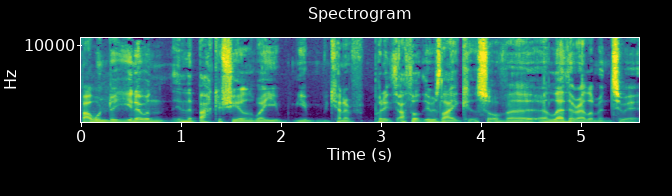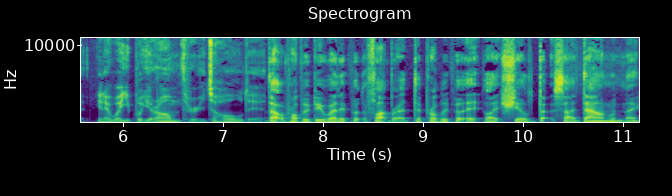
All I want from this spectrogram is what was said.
But I wonder, you know, in, in the back of Shield where you, you kind of put it, I thought there was like sort of a, a leather element to it, you know, where you put your arm through to hold it. That would probably be where they put the flatbread. They'd probably put it like shield side down, wouldn't they?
